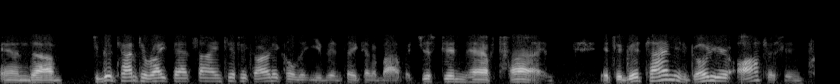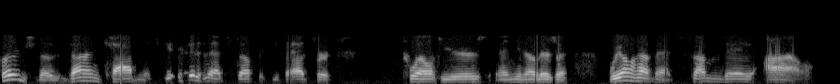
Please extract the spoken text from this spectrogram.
And um, it's a good time to write that scientific article that you've been thinking about, but just didn't have time. It's a good time to go to your office and purge those darn cabinets. Get rid of that stuff that you've had for 12 years. And you know, there's a we all have that someday I'll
